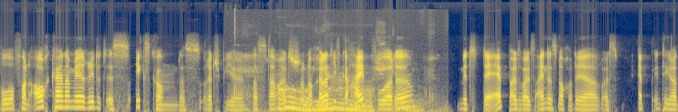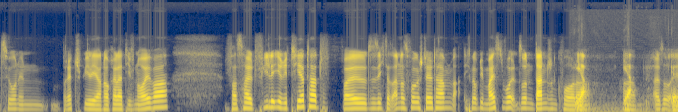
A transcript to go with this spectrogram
Wovon auch keiner mehr redet, ist XCOM, das Brettspiel, was damals Oh, schon noch relativ ja, gehypt wurde stimmt. mit der App, also weil es eines noch der als App-Integration im Brettspiel ja noch relativ neu war, was halt viele irritiert hat, weil sie sich das anders vorgestellt haben. Ich glaube, die meisten wollten so einen Dungeon Crawler. Ja, ja, haben. Also genau.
